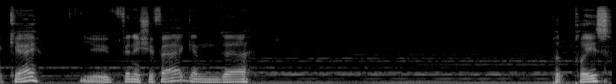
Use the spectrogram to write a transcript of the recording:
Okay. You finish your fag and, uh... Put, please.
